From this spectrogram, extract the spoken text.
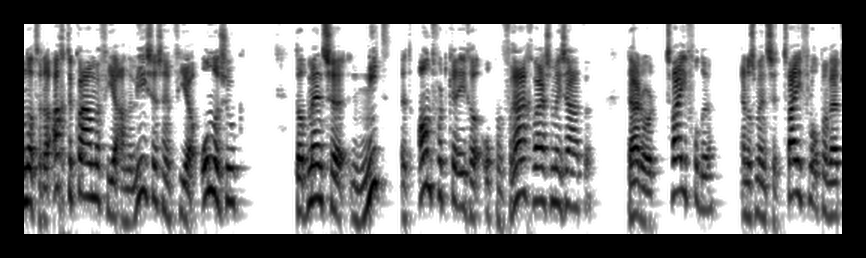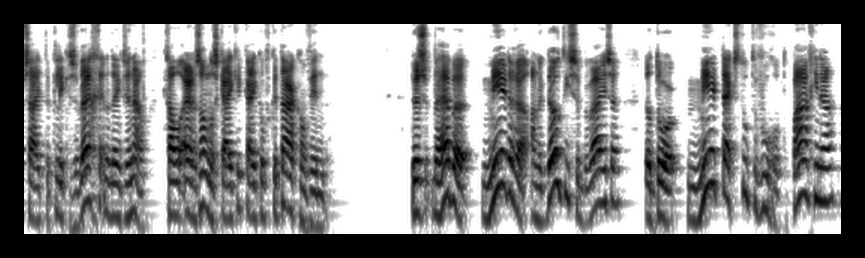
Omdat we erachter kwamen via analyses en via onderzoek dat mensen niet het antwoord kregen op een vraag waar ze mee zaten, daardoor twijfelden en als mensen twijfelen op een website, dan klikken ze weg en dan denken ze, nou, ik ga wel ergens anders kijken, kijken of ik het daar kan vinden. Dus we hebben meerdere anekdotische bewijzen dat door meer tekst toe te voegen op de pagina,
